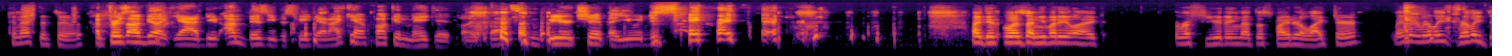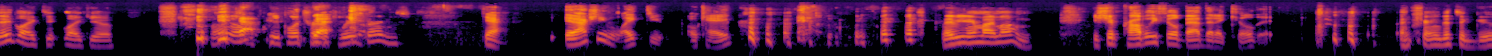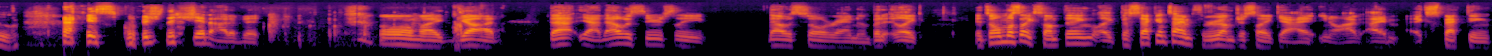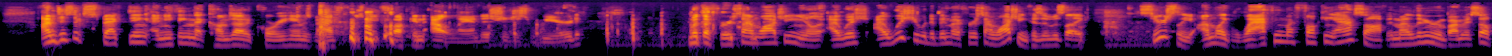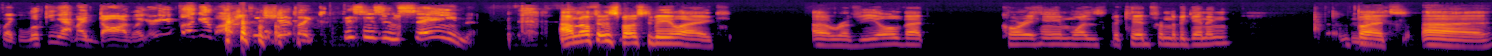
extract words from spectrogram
connected to? At first, I'd be like, "Yeah, dude, I'm busy this weekend. I can't fucking make it." Like that's some weird shit that you would just say right there. Like, did, was anybody like refuting that the spider liked her? Maybe it really, really did like like you. Don't know. yeah, People attract weird things. yeah. It actually liked you. Okay, Maybe you're my mom. you should probably feel bad that I killed it. I turned it to goo. I squished the shit out of it. Oh my god, that yeah, that was seriously, that was so random. But it, like, it's almost like something like the second time through, I'm just like, yeah, I, you know, I, I'm expecting. I'm just expecting anything that comes out of Corey Haim's mouth to just be fucking outlandish and just weird. But the first time watching, you know, I wish I wish it would have been my first time watching because it was like seriously, I'm like laughing my fucking ass off in my living room by myself, like looking at my dog, like, are you fucking watching this shit? Like, this is insane. I don't know if it was supposed to be like a reveal that Corey Haim was the kid from the beginning, but uh,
